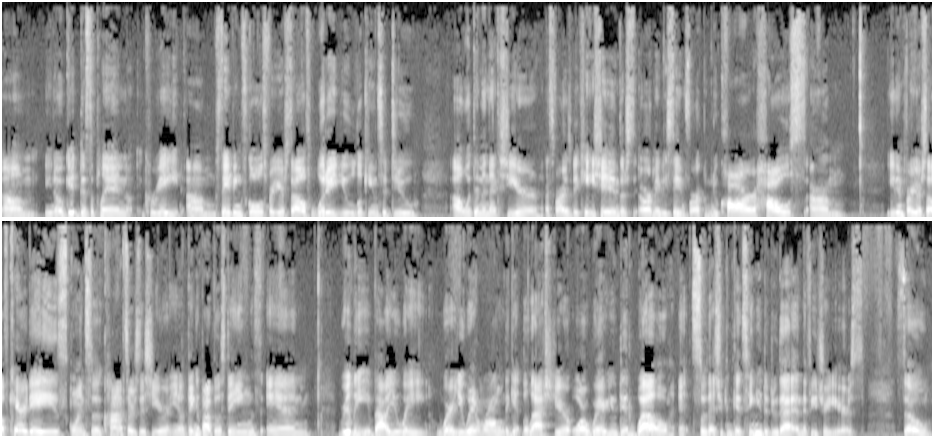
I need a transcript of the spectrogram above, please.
um, you know, get discipline, create um, savings goals for yourself. What are you looking to do uh, within the next year as far as vacations or, or maybe saving for a new car, house, um, even for your self care days, going to concerts this year? You know, think about those things and really evaluate where you went wrong to get the last year or where you did well so that you can continue to do that in the future years. So,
